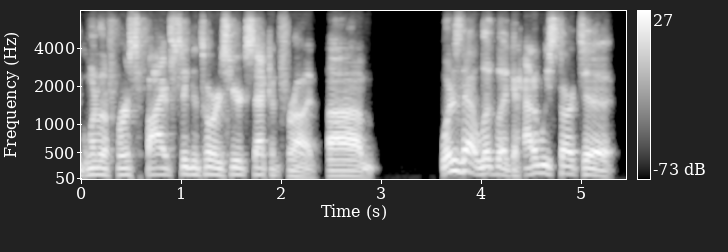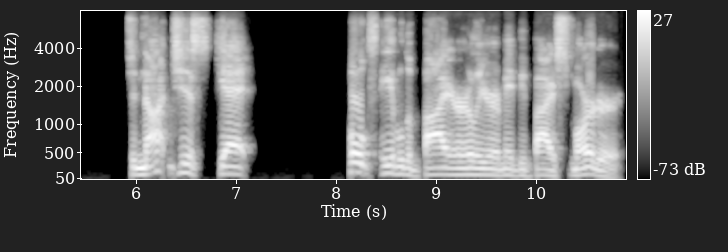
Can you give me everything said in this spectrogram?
like one of the first five signatories here at Second Front. Um, what does that look like? And how do we start to to not just get folks able to buy earlier and maybe buy smarter,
